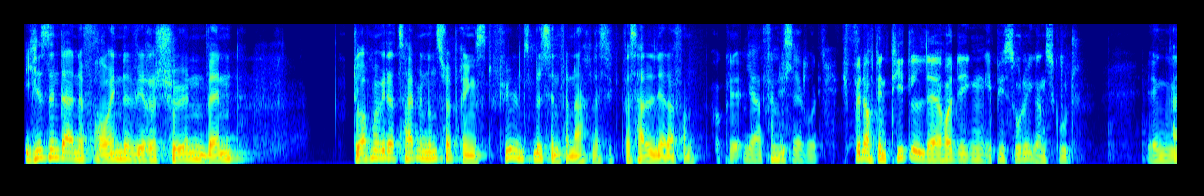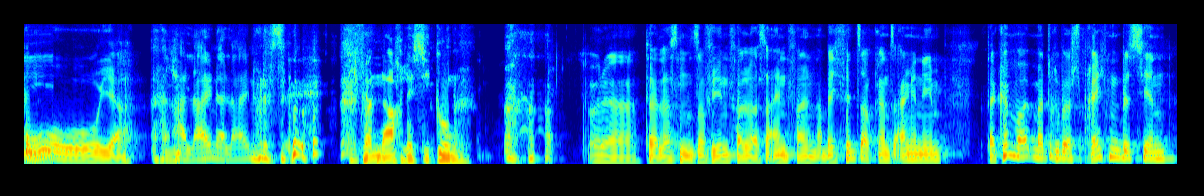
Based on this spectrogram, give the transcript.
hier sind deine Freunde, wäre schön, wenn du auch mal wieder Zeit mit uns verbringst. Fühl uns ein bisschen vernachlässigt. Was haltet ihr davon? Okay. Ja, finde ich sehr gut. Ich finde auch den Titel der heutigen Episode ganz gut. Irgendwie Oh ja. allein, allein oder so. die Vernachlässigung. Oder Da lassen wir uns auf jeden Fall was einfallen. Aber ich finde es auch ganz angenehm. Da können wir heute mal drüber sprechen, ein bisschen.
